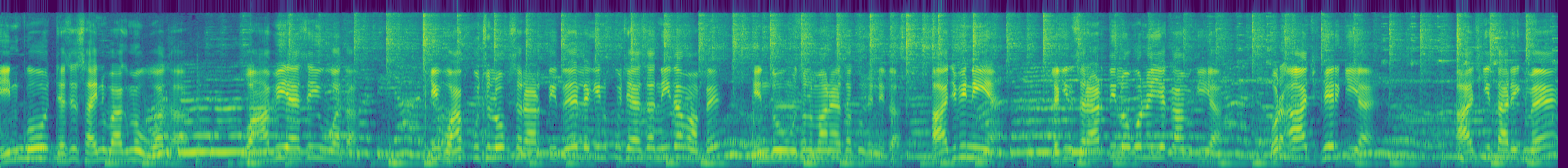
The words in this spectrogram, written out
इनको जैसे साइन बाग में हुआ था, वहाँ भी ऐसे ही हुआ था। कि वहाँ कुछ लोग शरारती थे, लेकिन कुछ ऐसा नहीं था वहाँ पे। हिंदू, मुसलमान, ऐसा कुछ नहीं था। आज भी नहीं है। लेकिन शरारती लोगों ने ये काम किया और आज फिर किया है। आज की तारीख में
